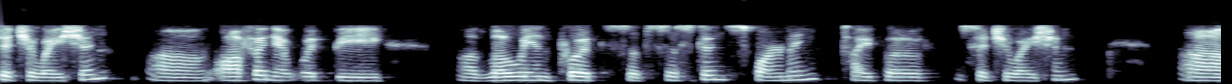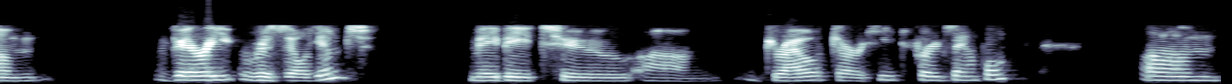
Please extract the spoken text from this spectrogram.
situation. Uh, often it would be a low input subsistence farming type of situation. Um, very resilient, maybe to um, drought or heat, for example. Um,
